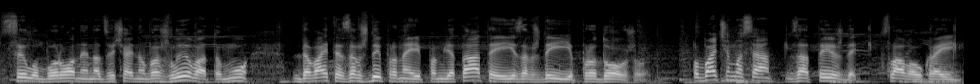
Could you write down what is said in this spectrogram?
сил оборони надзвичайно важлива, тому давайте завжди про неї пам'ятати і завжди її продовжувати. Побачимося за тиждень. Слава Україні!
